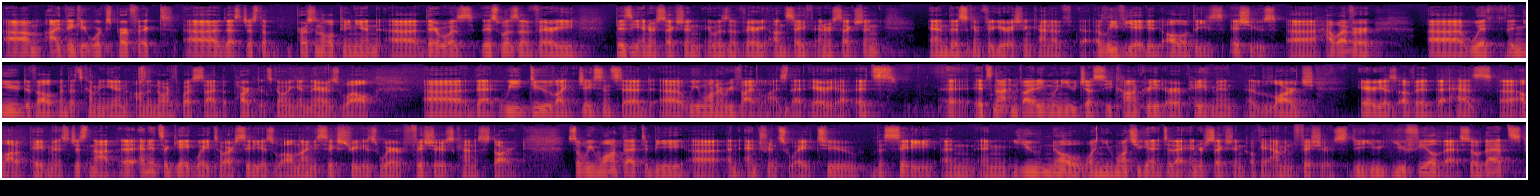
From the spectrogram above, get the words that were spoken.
Um, I think it works perfect. Uh, that's just a personal opinion. Uh, there was this was a very busy intersection. It was a very unsafe intersection, and this configuration kind of alleviated all of these issues. Uh, however, uh, with the new development that's coming in on the northwest side, the park that's going in there as well. Uh, that we do, like Jason said, uh, we want to revitalize that area. It's it's not inviting when you just see concrete or pavement, large areas of it that has uh, a lot of pavement. It's just not, uh, and it's a gateway to our city as well. 96th Street is where Fishers kind of start. So we want that to be uh, an entranceway to the city, and and you know when you once you get into that intersection, okay, I'm in Fishers. You you feel that. So that's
